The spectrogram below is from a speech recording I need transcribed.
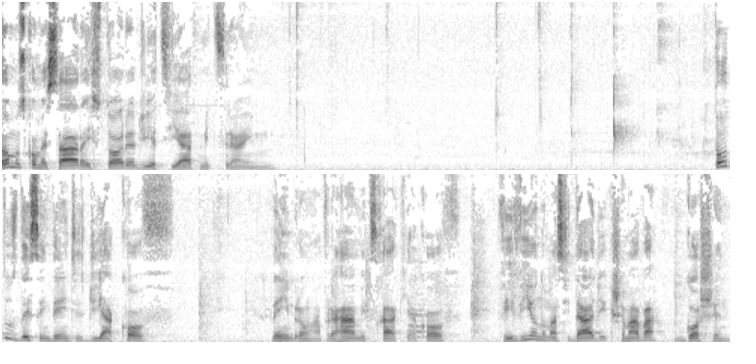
Vamos começar a história de Yetziat Mitzrayim. Todos os descendentes de Yaakov, lembram Abraham, Yitzhak, Yaakov, viviam numa cidade que chamava Goshen.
